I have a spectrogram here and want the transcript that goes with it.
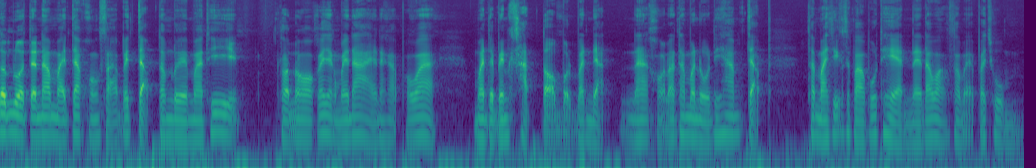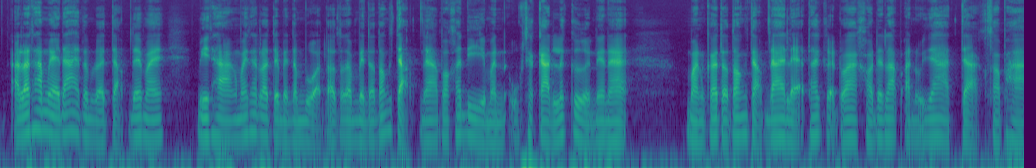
ตำรวจจะนำหมายจับของศาลไปจับจำเลยมาที่สอนอก็ยังไม่ได้นะครับ เพราะว่ามันจะเป็นขัดต่อบทบัญญัตินะของรัฐธรรมนูญที่ห้ามจับสมาชิกสภาผู้แทนในระหว่างสมัยประชุมอะแล้วทำไงได้ตำรวจจับได้ไหม มีทางไหมถ้าเราจะเป็นตำรวจเราจะจำเป็นจะต้องจับนะเพราะคดีมันอุกชะกันเหลือเกินเนี่ยนะมันก็จะต้องจับได้แหละ ถ้าเกิดว่าเขาได้รับอนุญาตจากสภา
